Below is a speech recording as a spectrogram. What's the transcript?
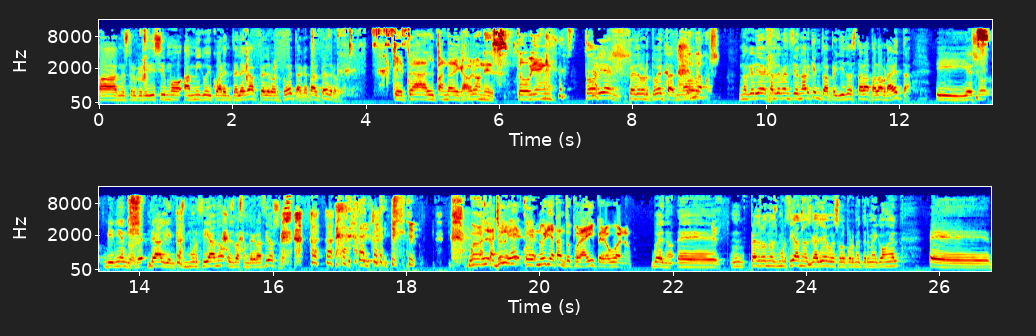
a nuestro queridísimo amigo y cuarentelega, Pedro Ortueta. ¿Qué tal, Pedro? ¿Qué tal, panda de cabrones? ¿Todo bien? Todo bien, Pedro Ortueta. No? No quería dejar de mencionar que en tu apellido está la palabra ETA. Y eso, viniendo de, de alguien que es murciano, es bastante gracioso. Bueno, yo no iría, que- no iría tanto por ahí, pero bueno. Bueno, eh, Pedro no es murciano, es gallego, y solo por meterme con él. Eh,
